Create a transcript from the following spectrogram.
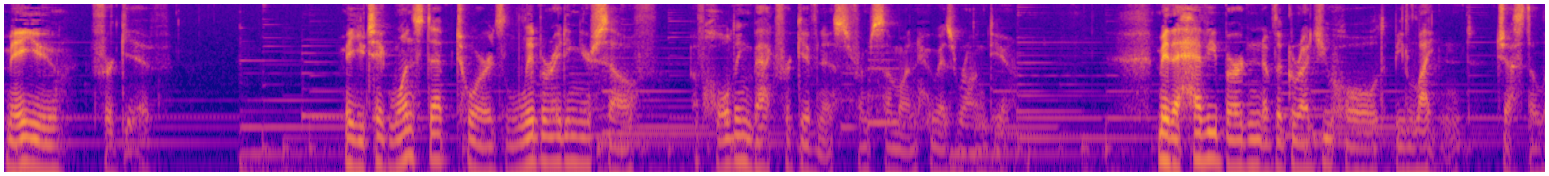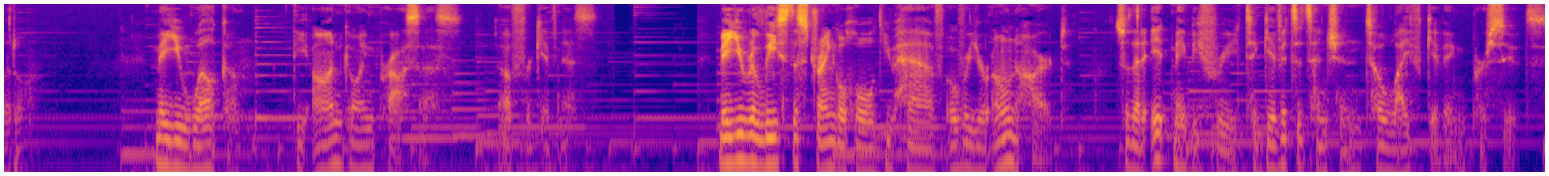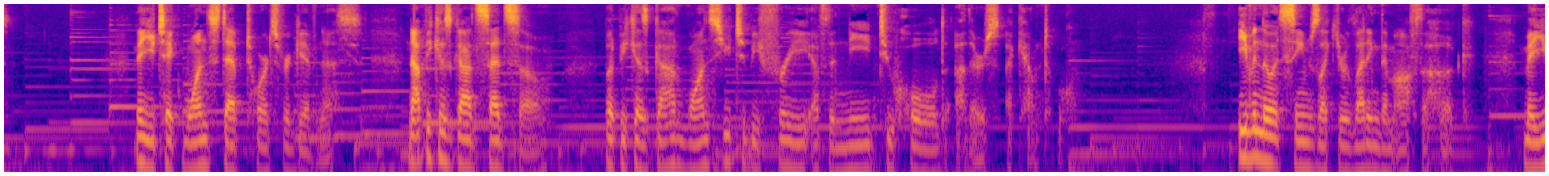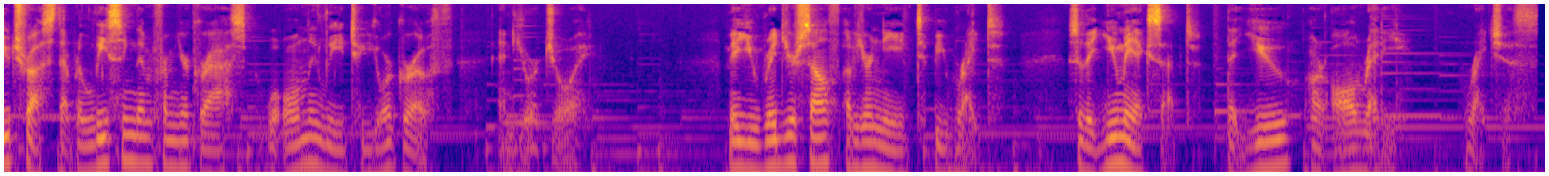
May you forgive. May you take one step towards liberating yourself of holding back forgiveness from someone who has wronged you. May the heavy burden of the grudge you hold be lightened just a little. May you welcome the ongoing process of forgiveness. May you release the stranglehold you have over your own heart so that it may be free to give its attention to life giving pursuits. May you take one step towards forgiveness, not because God said so, but because God wants you to be free of the need to hold others accountable. Even though it seems like you're letting them off the hook, may you trust that releasing them from your grasp will only lead to your growth and your joy. May you rid yourself of your need to be right so that you may accept that you are already righteous.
